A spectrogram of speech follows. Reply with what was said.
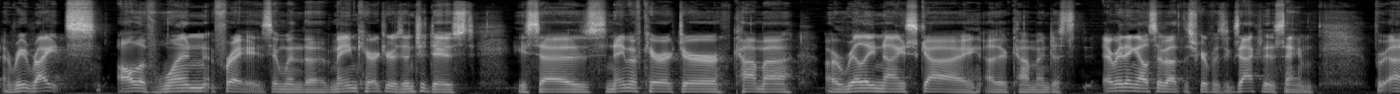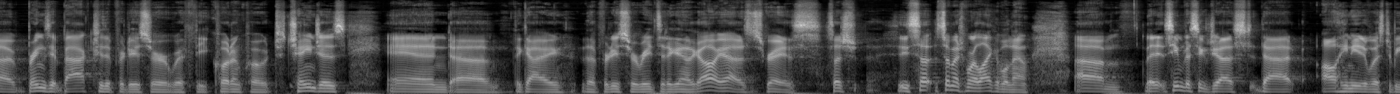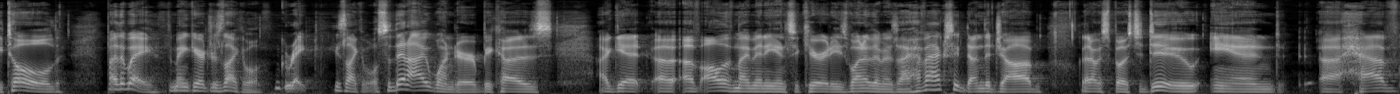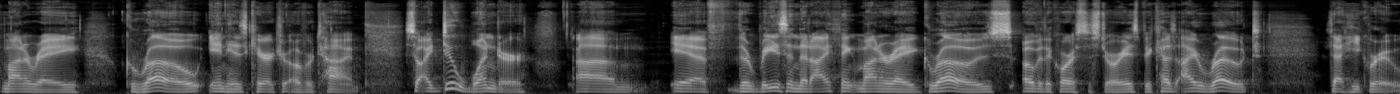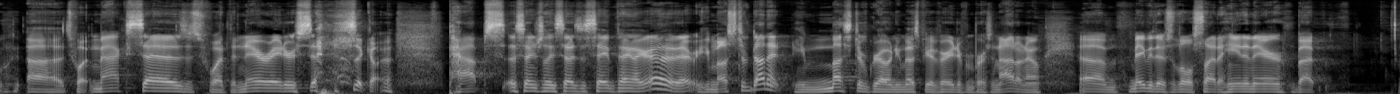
and rewrites all of one phrase. And when the main character is introduced, he says, name of character, comma, a really nice guy, other comma, and just everything else about the script was exactly the same. Uh, brings it back to the producer with the quote unquote changes, and uh, the guy, the producer, reads it again like, "Oh yeah, this is great. It's such he's so, so much more likable now." Um, but it seemed to suggest that all he needed was to be told, by the way, the main character is likable. Great, he's likable. So then I wonder because I get uh, of all of my many insecurities, one of them is I have actually done the job that I was supposed to do and uh, have Monterey grow in his character over time. So I do wonder um, if the reason that I think Monterey grows over the course of the story is because I wrote that he grew. Uh, it's what Max says. It's what the narrator says. Uh, Paps essentially says the same thing. Like, oh, he must have done it. He must have grown. He must be a very different person. I don't know. Um, maybe there's a little sleight of hand in there, but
